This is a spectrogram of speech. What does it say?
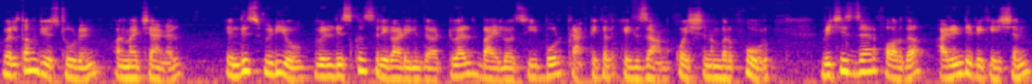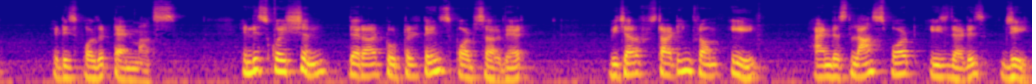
Welcome dear student on my channel. In this video, we'll discuss regarding the 12th biology board practical exam question number 4 which is there for the identification. It is for the 10 marks. In this question, there are total 10 spots are there which are starting from A and this last spot is that is J.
